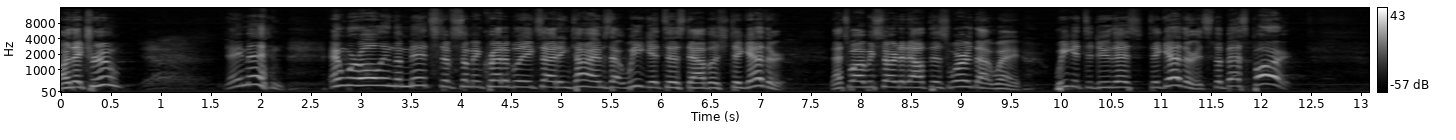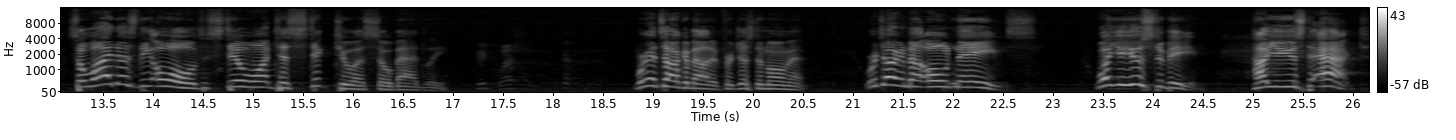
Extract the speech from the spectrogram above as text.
Are they true? Amen. And we're all in the midst of some incredibly exciting times that we get to establish together. That's why we started out this word that way. We get to do this together. It's the best part. So, why does the old still want to stick to us so badly? Good question. We're going to talk about it for just a moment. We're talking about old names, what you used to be, how you used to act,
